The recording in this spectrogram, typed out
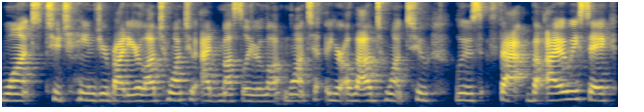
want to change your body. You're allowed to want to add muscle. You're allowed want to. You're allowed to want to lose fat. But I always say,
